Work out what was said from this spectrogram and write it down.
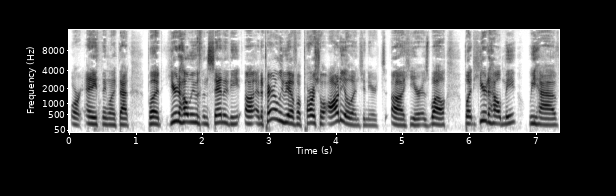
or anything like that. But here to help me with insanity, uh, and apparently we have a partial audio engineer uh, here as well. But here to help me, we have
